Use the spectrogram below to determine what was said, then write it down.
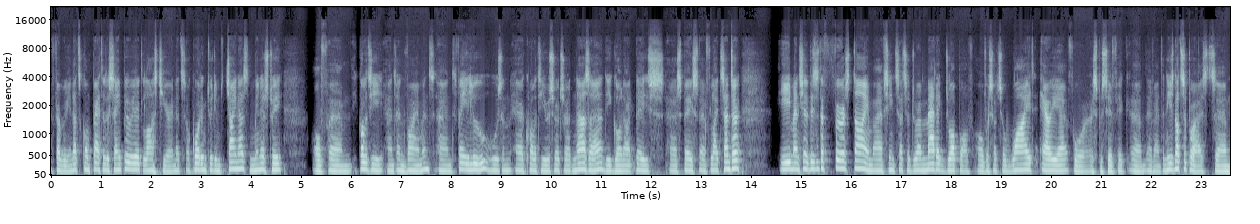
February. And that's compared to the same period last year. And that's according to the China's Ministry of um, Ecology and Environment, and Fei Liu, who is an air quality researcher at NASA, the Goddard Space, uh, Space uh, Flight Center. He mentioned this is the first time I have seen such a dramatic drop off over such a wide area for a specific um, event. And he's not surprised um,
